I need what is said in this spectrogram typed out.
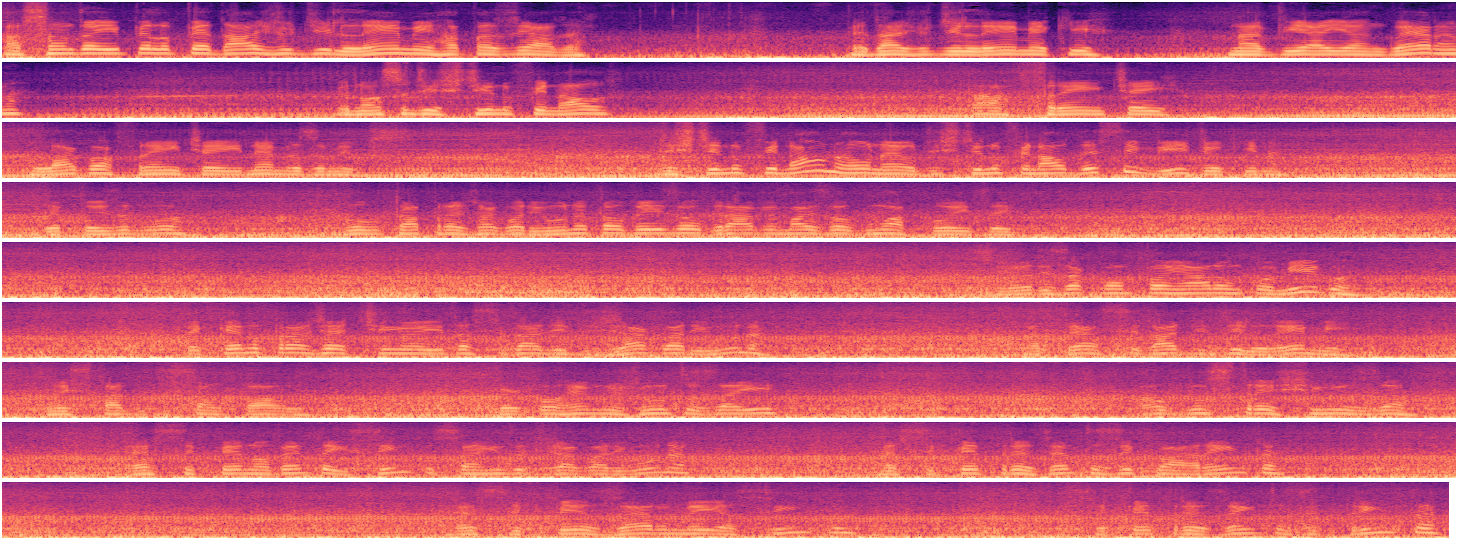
Passando aí pelo pedágio de Leme, rapaziada. Pedágio de Leme aqui na Via Ianguera, né? O nosso destino final tá à frente aí. Logo à frente aí, né, meus amigos? Destino final não, né? O destino final desse vídeo aqui, né? Depois eu vou voltar pra Jaguariúna, talvez eu grave mais alguma coisa aí. Os senhores acompanharam comigo pequeno trajetinho aí da cidade de Jaguariúna até a cidade de Leme no estado de São Paulo. Percorremos juntos aí alguns trechinhos da SP-95 saindo de Jaguariúna, SP-340, SP-065, SP-330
